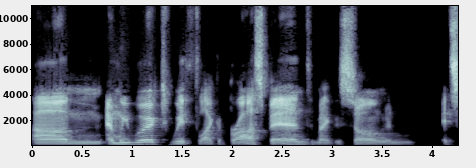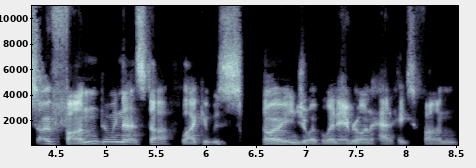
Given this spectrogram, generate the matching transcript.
Um, and we worked with like a brass band to make this song, and it's so fun doing that stuff. Like it was so enjoyable, and everyone had heaps of fun,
